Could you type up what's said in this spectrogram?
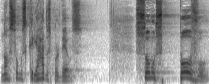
nós somos criados por Deus. Somos povo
